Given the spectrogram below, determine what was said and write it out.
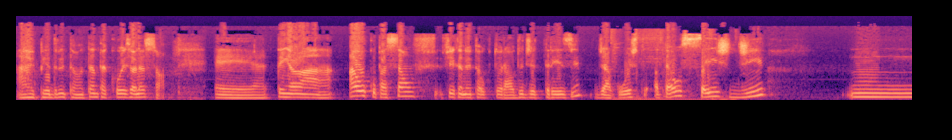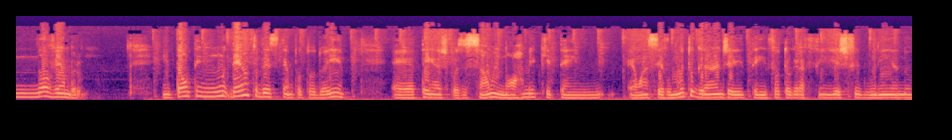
Ai, Pedro, então, tanta coisa, olha só. É, tem a, a ocupação, fica no Itaú Cultural do dia 13 de agosto até o 6 de hum, novembro. Então, tem dentro desse tempo todo aí, é, tem a exposição enorme, que tem é um acervo muito grande, aí tem fotografias, figurino,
